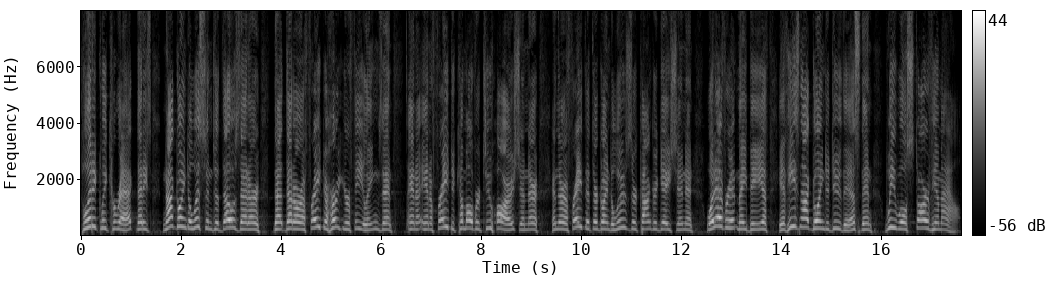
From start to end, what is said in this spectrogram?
politically correct, that he's not going to listen to those that are, that, that are afraid to hurt your feelings, and, and, and afraid to come over too harsh, and they're, and they're afraid that they're going to lose their congregation, and whatever it may be, if, if he's not going to do this, then we will starve him out.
